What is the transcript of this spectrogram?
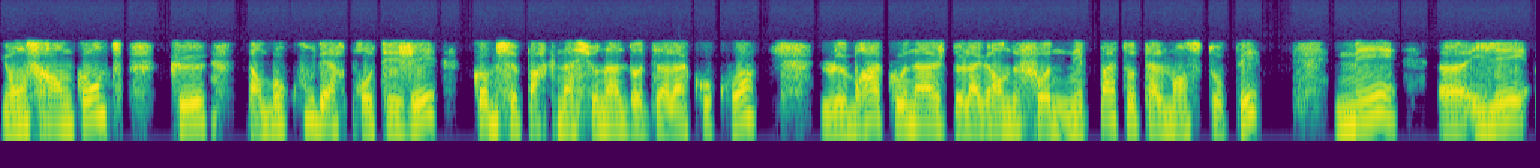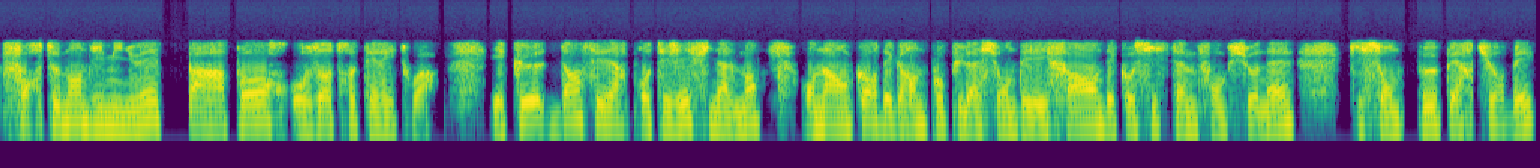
Et on se rend compte que dans beaucoup d'aires protégées, comme ce parc national d'Odzala-Kokwa, le braconnage de la grande faune n'est pas totalement stoppé, mais euh, il est fortement diminué par rapport aux autres territoires. Et que dans ces aires protégées, finalement, on a encore des grandes populations d'éléphants, d'écosystèmes fonctionnels qui sont peu perturbés,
